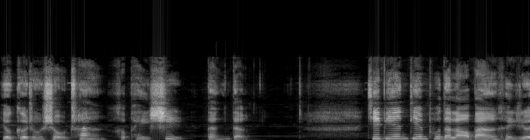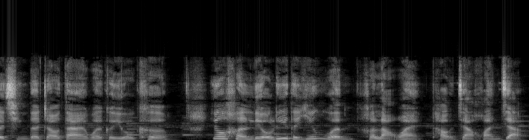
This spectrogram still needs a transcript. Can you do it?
有各种手串和配饰等等。街边店铺的老板很热情地招待外国游客，用很流利的英文和老外讨价还价。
